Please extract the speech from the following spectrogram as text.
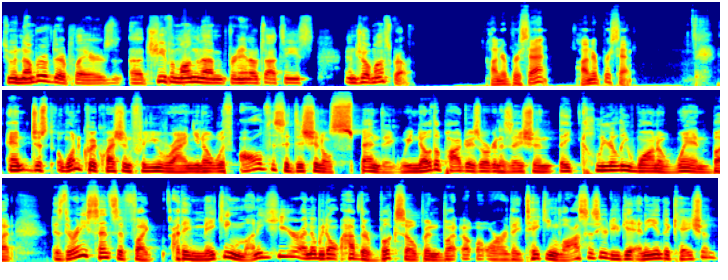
to a number of their players, uh, chief among them Fernando Tatis and Joe Musgrove. 100%. 100%. And just one quick question for you, Ryan. You know, with all this additional spending, we know the Padres organization, they clearly want to win, but is there any sense of like, are they making money here? I know we don't have their books open, but, uh, or are they taking losses here? Do you get any indication?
